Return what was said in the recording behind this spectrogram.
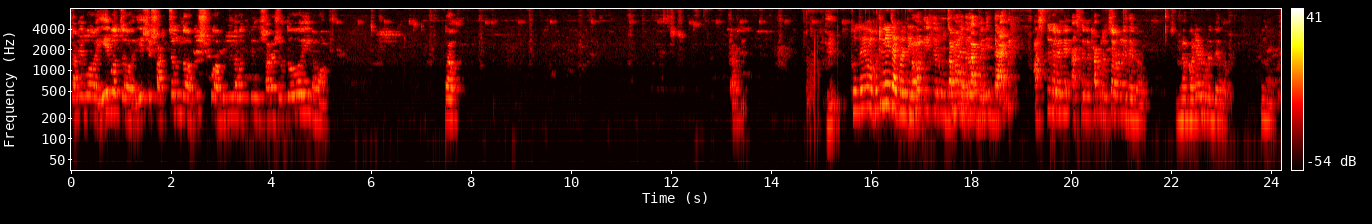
তমেব এব চ এসে স্বচ্ছন্দ পুষ্প বৃন্দবতী সরস্বতী নম আস্তে করে আস্তে করে ঠাকুরের চরণে দিয়ে দাও। না ঘটের উপরে দিয়ে দাও। হুম।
